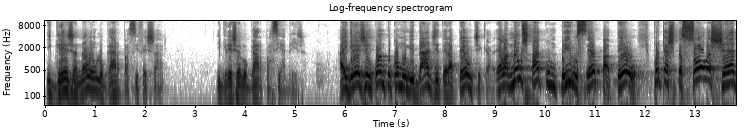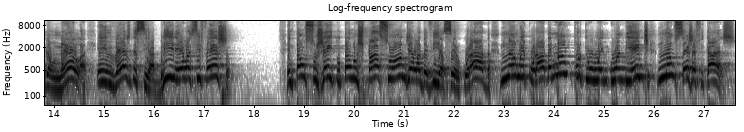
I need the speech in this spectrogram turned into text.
Igreja não é um lugar para se fechar. Igreja é lugar para se abrir. A igreja, enquanto comunidade terapêutica, ela não está a cumprir o seu papel, porque as pessoas chegam nela, e em vez de se abrirem, elas se fecham. Então o sujeito está no espaço onde ela devia ser curada, não é curada, não porque o ambiente não seja eficaz,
